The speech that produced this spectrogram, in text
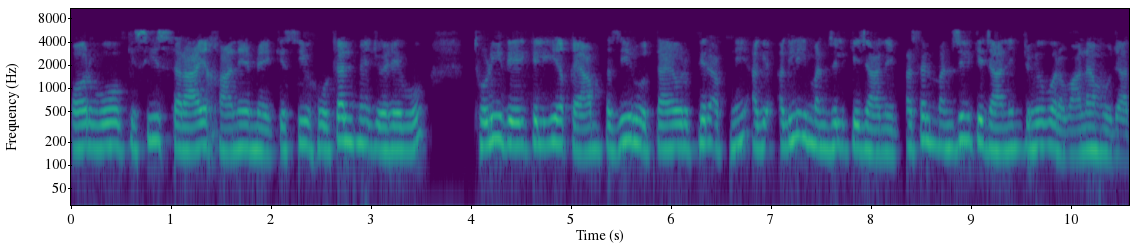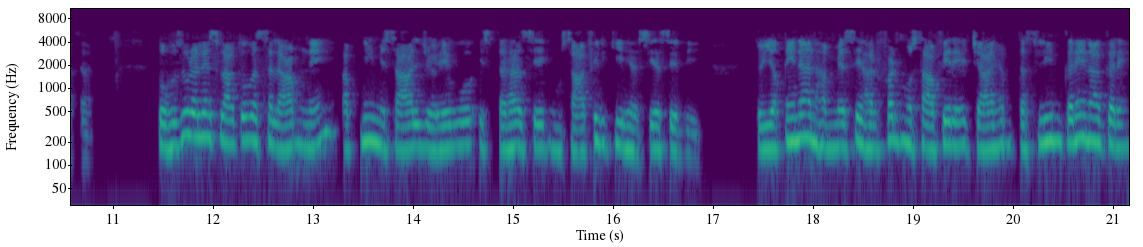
اور وہ کسی سرائے خانے میں، کسی ہوٹل میں جو ہے وہ تھوڑی دیر کے لیے قیام پذیر ہوتا ہے اور پھر اپنی اگلی منزل کی جانب، اصل منزل کی جانب جو ہے وہ روانہ ہو جاتا ہے۔ تو حضور علیہ السلاۃ والسلام نے اپنی مثال جو ہے وہ اس طرح سے ایک مسافر کی حیثیت سے دی۔ تو یقیناً ہم میں سے ہر فرد مسافر ہے، چاہے ہم تسلیم کریں نہ کریں۔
